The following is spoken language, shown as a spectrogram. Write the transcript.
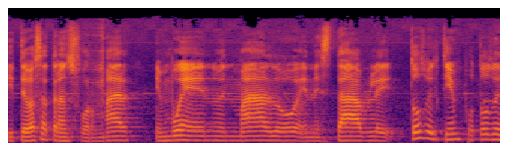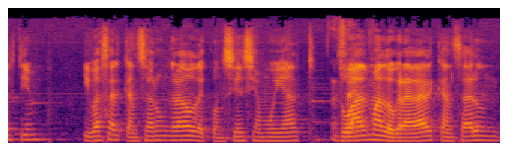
Y te vas a transformar en bueno, en malo, en estable, todo el tiempo, todo el tiempo. Y vas a alcanzar un grado de conciencia muy alto. Tu alma logrará alcanzar un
